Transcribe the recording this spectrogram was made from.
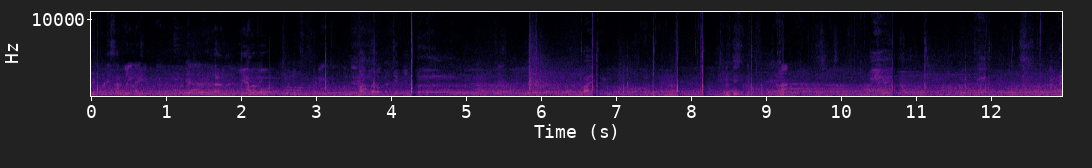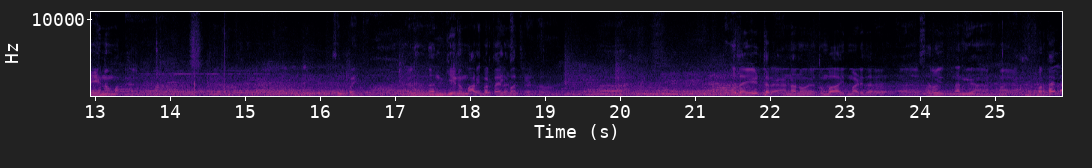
ಬಿಟ್ಬಿಡಿ ಸರ್ ಬಿಟ್ಬಿಡಿ. ಬಿಟ್ಬಿಡಿ. ಏನು? ಬಾ ಮಗ ಮಧ್ಯಕ್ಕೆ ನಿಂತ್ಕೊಳ್ಳಿ ಬಾಯ್ ಸರ್. ಹಾಂ ಏನು ಸ್ವಲ್ಪ ನನಗೇನು ಮಾರ್ಕ್ ಬರ್ತಾ ಇಲ್ಲ. ಮಾತ್ರ ಎಲ್ಲ ಹೇಳ್ತಾರೆ. ಅಣ್ಣನು ತುಂಬ ಇದು ಮಾಡಿದ್ದಾರೆ. ಸರ್ ನನಗೆ ಬರ್ತಾ ಇಲ್ಲ.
